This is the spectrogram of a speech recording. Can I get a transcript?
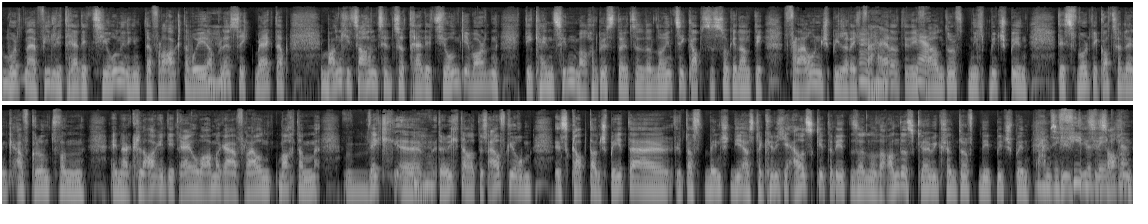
wurden auch viele Traditionen hinterfragt, wo ich dann mhm. plötzlich gemerkt habe, manche Sachen sind zur Tradition geworden, die keinen Sinn machen. Bis 1990 gab es das sogenannte Frauenspielrecht. Mhm. Verheiratete ja. Frauen durften nicht mitspielen. Das wurde Gott sei Dank aufgrund von einer Klage, die drei Oberammergauer Frauen gemacht haben, weg. Äh, mhm. Der Richter hat das aufgehoben. Es gab dann später, dass Menschen, die aus der Kirche ausgetreten sind oder andersgläubig sind, durften nicht mitspielen. Da haben sich die, viel diese bewegt, Sachen, ne?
